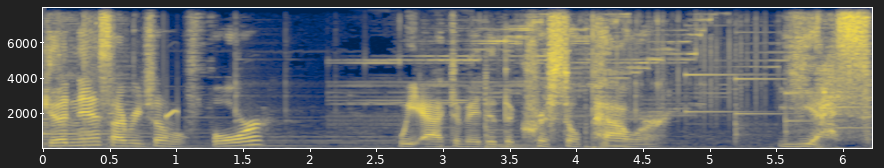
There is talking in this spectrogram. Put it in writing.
goodness, I reached level 4. We activated the crystal power. Yes.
